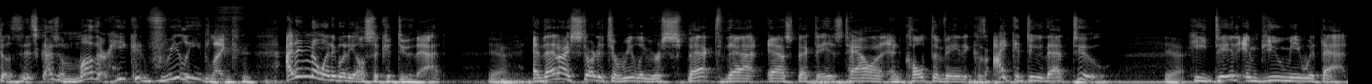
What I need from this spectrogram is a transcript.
realized this guy's a mother. He could really, like, I didn't know anybody else that could do that. Yeah. And then I started to really respect that aspect of his talent and cultivate it because I could do that too. Yeah. He did imbue me with that.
